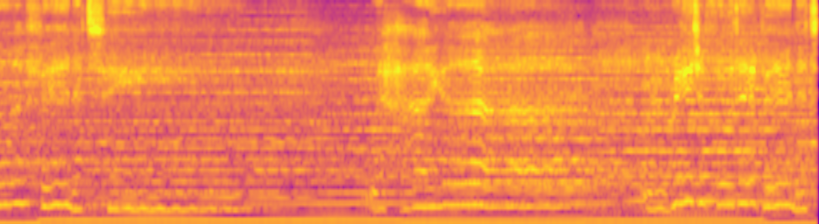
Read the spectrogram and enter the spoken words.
to infinity. We're higher, we're reaching for divinity.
